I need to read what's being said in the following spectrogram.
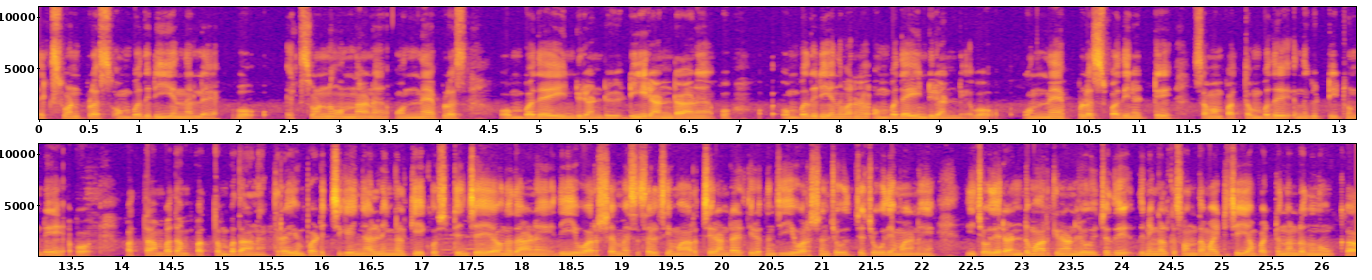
എക്സ് വൺ പ്ലസ് ഒമ്പത് ഡി എന്നല്ലേ? അപ്പോൾ എക്സ് വണ്ണ് ഒന്നാണ്. ഒന്ന് പ്ലസ് ഒമ്പത് ഇന്റു രണ്ട് ഡി രണ്ടാണ്. അപ്പോൾ ഒമ്പത് ഡി എന്ന് പറഞ്ഞാൽ ഒമ്പത് ഇന്റു രണ്ട്. അപ്പോൾ ഒന്ന് പ്ലസ് പതിനെട്ട് സമം പത്തൊമ്പത് എന്ന് കിട്ടിയിട്ടുണ്ട്. അപ്പോൾ പത്താം പദം പത്തൊമ്പതാണ്. ഇത്രയും പഠിച്ചു കഴിഞ്ഞാൽ നിങ്ങൾക്ക് ഈ ക്വസ്റ്റ്യൻ ചെയ്യാവുന്നതാണ്. ഇത് ഈ വർഷം S S L C March രണ്ടായിരത്തി ഇരുപത്തഞ്ച് ഈ വർഷം ചോദിച്ച ചോദ്യമാണ്. ഈ ചോദ്യം രണ്ട് മാർക്കിനാണ് ചോദിച്ചത്. ഇത് നിങ്ങൾക്ക് സ്വന്തമായിട്ട് ചെയ്യാൻ പറ്റുന്നുണ്ടെന്ന് നോക്കുക.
